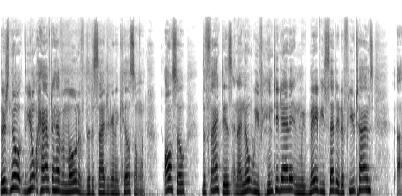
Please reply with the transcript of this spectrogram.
there's no, you don't have to have a motive to decide you're going to kill someone. Also, the fact is, and I know we've hinted at it and we've maybe said it a few times, uh,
